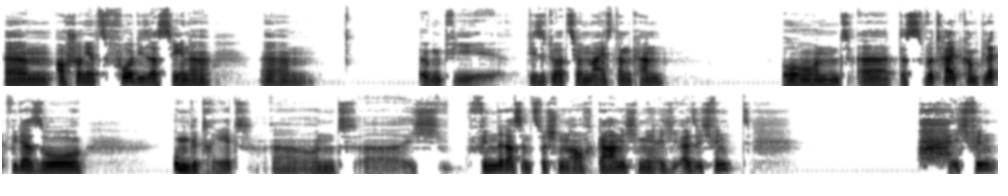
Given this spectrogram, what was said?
ähm, auch schon jetzt vor dieser Szene ähm, irgendwie die Situation meistern kann. Und äh, das wird halt komplett wieder so umgedreht. Äh, und äh, ich finde das inzwischen auch gar nicht mehr. Ich, also ich finde, ich finde,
